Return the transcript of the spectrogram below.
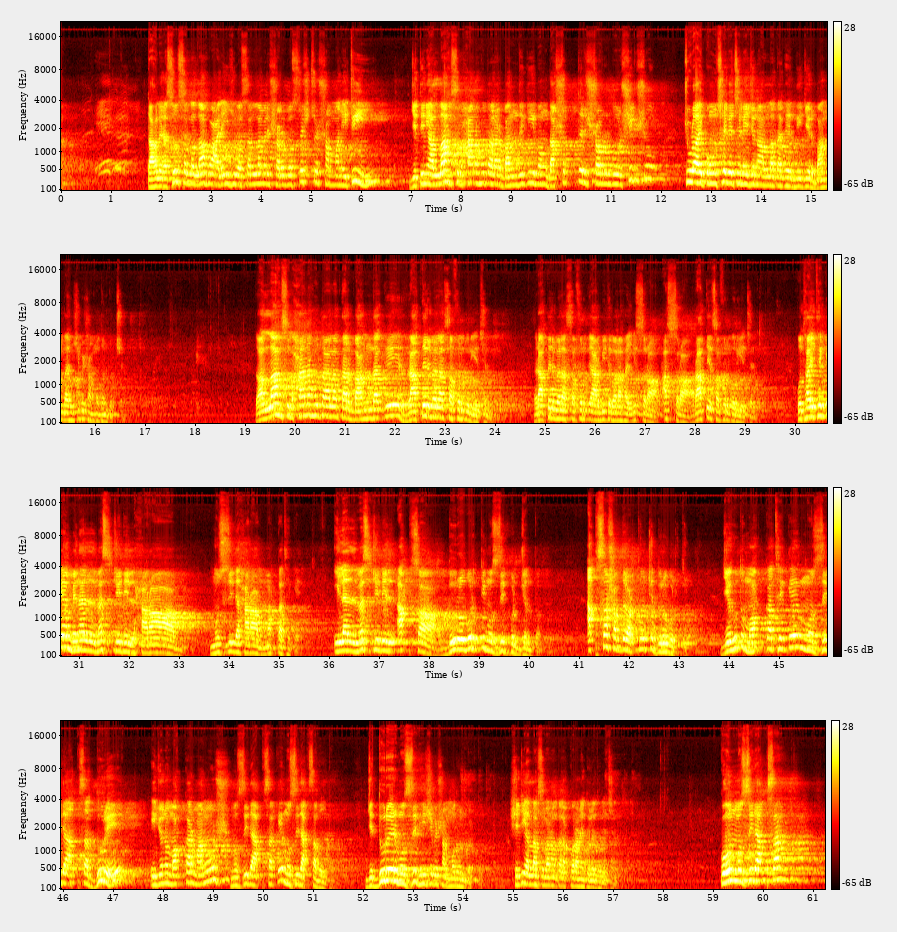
তাহলে রাসূল সাল্লাহ আলাইহি ওয়াসাল্লামের সর্বশ্রেষ্ঠ সম্মান এটি যে তিনি আল্লাহ সুবহানাহু তাআলার বান্দিগি এবং দাসত্বের সর্বশীর্ষ চূড়ায় পৌঁছে গেছেন, এই জন্য আল্লাহ তাকে নিজের বান্দা হিসেবে সম্বোধন করছেন। তো আল্লাহ সুবহানাহু তাআলা তার বান্দাকে রাতের বেলা সফর করিয়েছেন। রাতের বেলা সফরকে আরবিতে বলা হয় ইসরা, আসরা, রাতে সফর করিয়েছেন। কোথায় থেকে? মিনাল মসজিদিল হারাম, মসজিদ হারাম, মক্কা থেকে। ইলাল মসজিদিল আকসা, দূরবর্তী মসজিদ পর্যন্ত। আকসা শব্দের অর্থ হচ্ছে দূরবর্তী। যেহেতু মক্কা থেকে মসজিদে আকসা দূরে এই জন্য মক্কার মানুষ মসজিদে আকসাকে মসজিদ আকসা বলত। যে দূরের মসজিদ হিসেবে সম্বোধন করত। সেটি আল্লাহ সুবাহ কোরআনে তুলে ধরেছেন। কোন মসজিদ আকসা?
